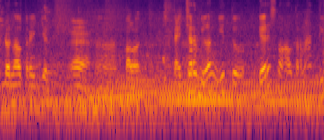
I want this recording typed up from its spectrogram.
Donald Reagan, Eh. Nah, kalau Thatcher bilang gitu, there is no alternatif.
